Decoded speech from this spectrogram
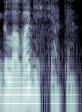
Глава десятая.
